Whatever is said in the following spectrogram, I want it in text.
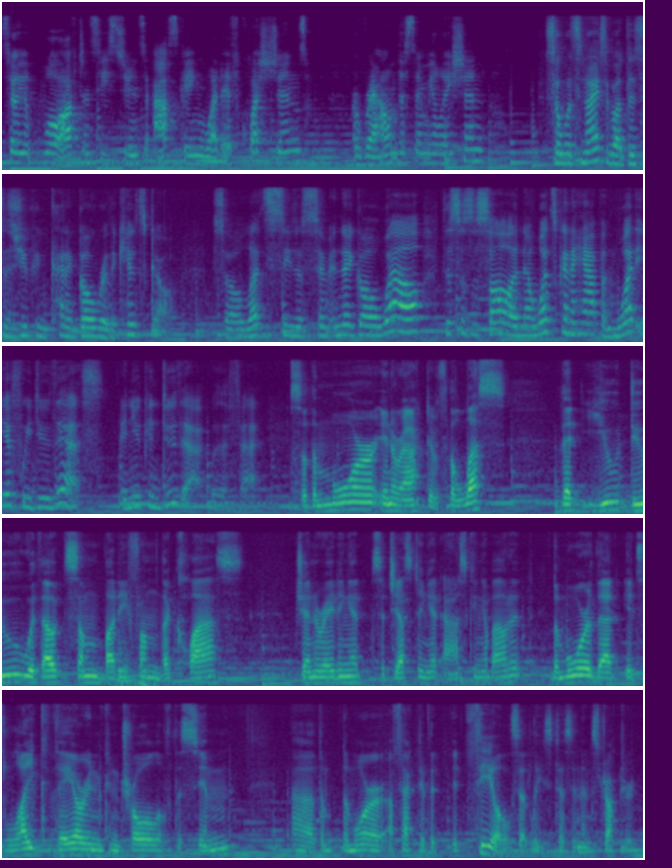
So we'll often see students asking what if questions around the simulation. So what's nice about this is you can kind of go where the kids go. So let's see the sim, and they go, well, this is a solid. Now what's going to happen? What if we do this? And you can do that with a PhET. So the more interactive, the less that you do without somebody from the class generating it, suggesting it, asking about it, the more that it's like they are in control of the sim, uh, the, the more effective it, it feels, at least as an instructor.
